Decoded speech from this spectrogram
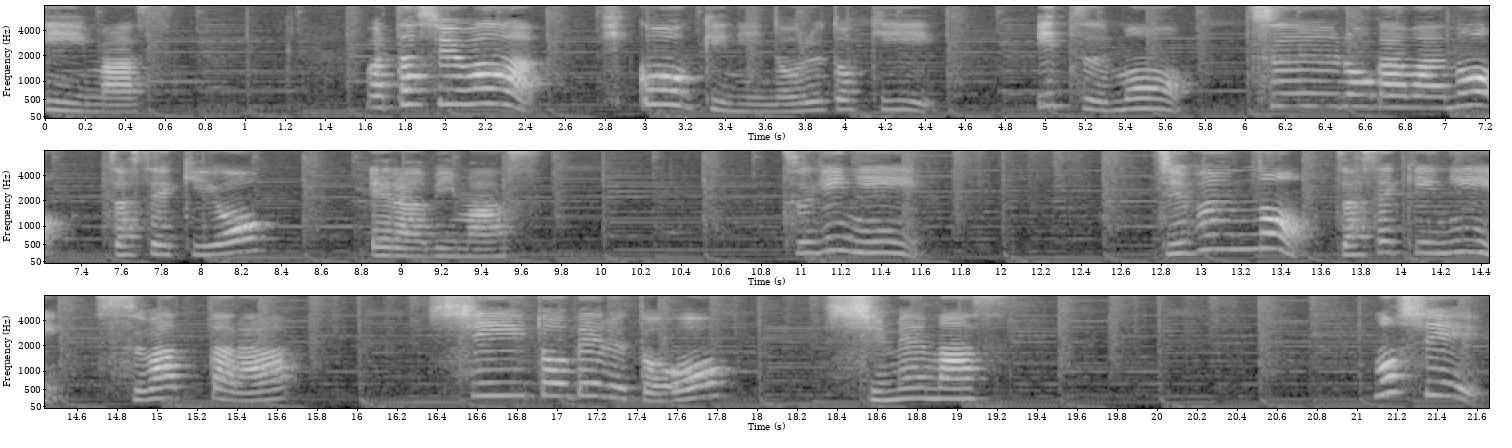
言います。私は飛行機に乗るときいつも通路側の座席を選びます。次に自分の座席に座ったらシートベルトを閉めます。もし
